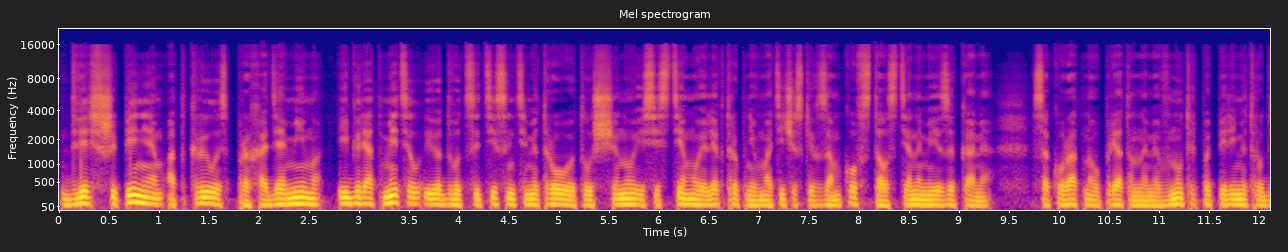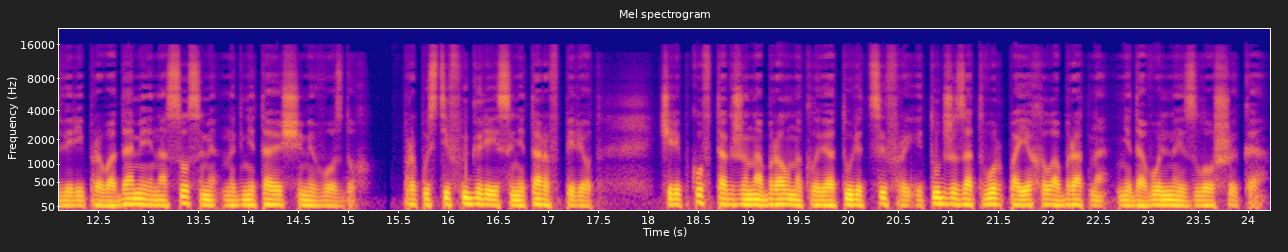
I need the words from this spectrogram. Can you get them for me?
Дверь с шипением открылась, проходя мимо, Игорь отметил ее 20-сантиметровую толщину и систему электропневматических замков с толстенными языками, с аккуратно упрятанными внутрь по периметру двери проводами и насосами, нагнетающими воздух. Пропустив Игоря и санитара вперед, Черепков также набрал на клавиатуре цифры и тут же затвор поехал обратно, недовольный зло шика.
